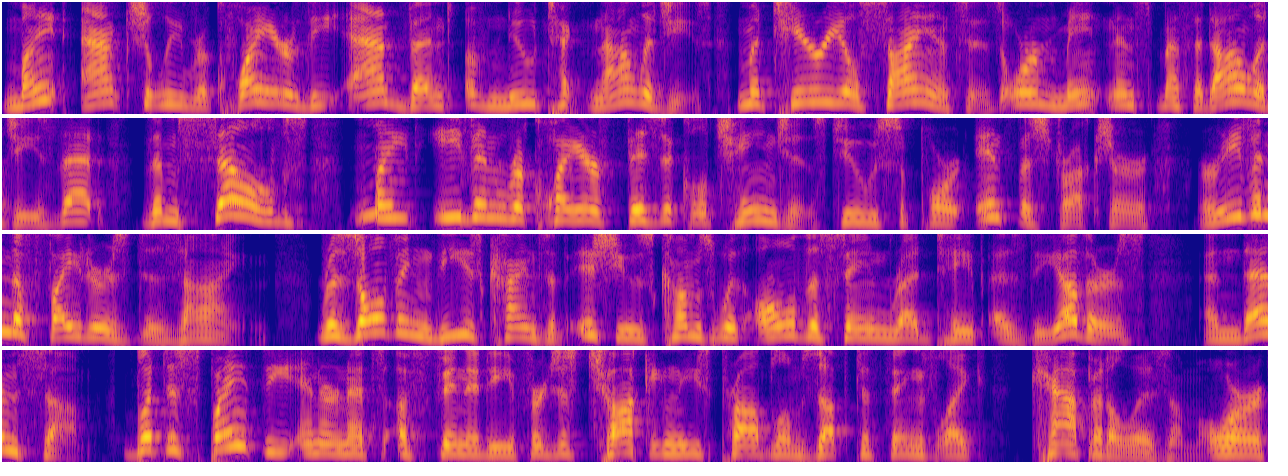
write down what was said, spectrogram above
might actually require the advent of new technologies, material sciences, or maintenance methodologies that themselves might even require physical changes to support infrastructure or even the fighter's design. Resolving these kinds of issues comes with all the same red tape as the others, and then some. But despite the internet's affinity for just chalking these problems up to things like capitalism or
